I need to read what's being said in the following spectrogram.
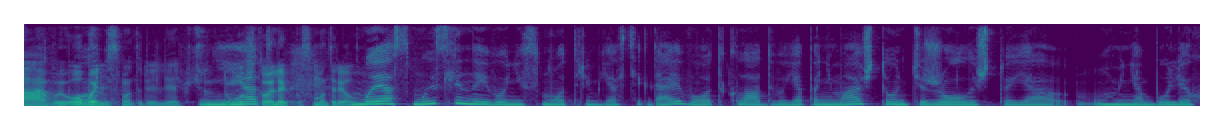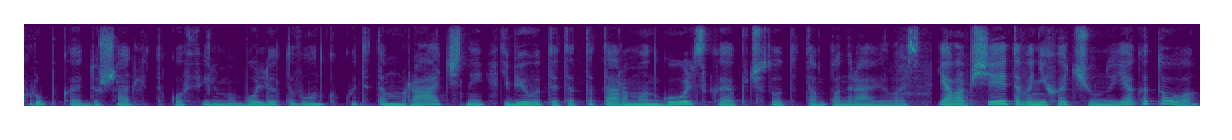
А, вы вот. оба не смотрели? Я почему-то думал, что Олег посмотрел. Мы осмысленно его не смотрим. Я всегда его откладываю. Я понимаю, что он тяжелый, что я у меня более хрупкая душа для такого фильма. Более того, он какой-то там мрачный. Тебе вот это татаро-монгольское что-то там понравилось. Я вообще этого не хочу, но я готова.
